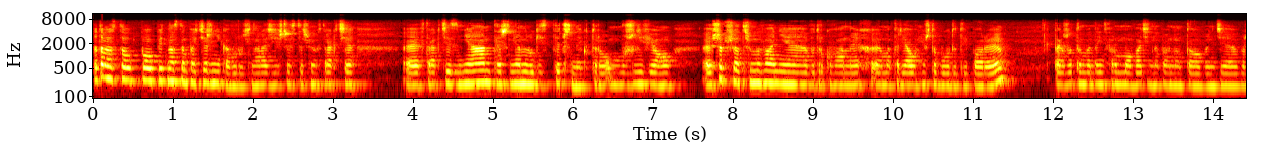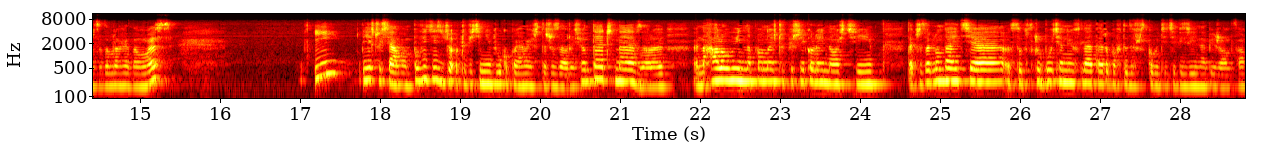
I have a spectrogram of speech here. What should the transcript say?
Natomiast to po 15 października wróci. Na razie jeszcze jesteśmy w trakcie, e, w trakcie zmian, też zmian logistycznych, które umożliwią szybsze otrzymywanie wydrukowanych materiałów niż to było do tej pory. Także o tym będę informować i na pewno to będzie bardzo dobra wiadomość. I jeszcze chciałam Wam powiedzieć, że oczywiście niedługo pojawią się też wzory świąteczne, wzory na Halloween na pewno jeszcze w pierwszej kolejności. Także zaglądajcie, subskrybujcie newsletter, bo wtedy wszystko będziecie wiedzieli na bieżąco.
